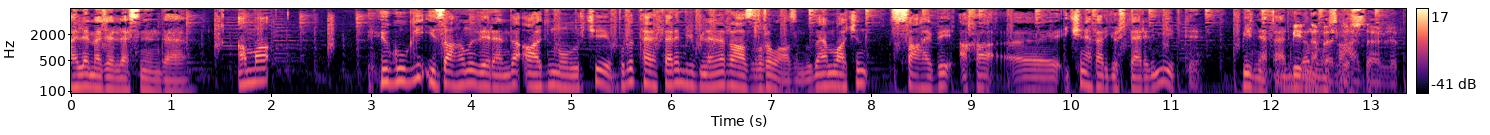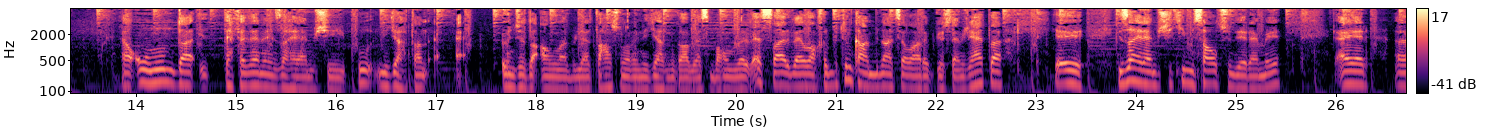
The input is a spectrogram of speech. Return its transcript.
Ailə məcəlləsinin də. Amma hüquqi izahını verəndə aydın olur ki, burada tərəflərin bir-birlərinə razılığı lazımdır. Və əmlakın sahibi axa e, iki nəfər göstərilməyibdi. Bir nəfər. Bir nəfər göstərilib. Yəni onun da dəfələrlə izah eləmişik. Bu nikahdan öncə də alına bilər, daha sonra nikah müqaviləsi bağlanır və s. və axır bütün kombinasiyaları göstərmişik. Hətta e, izah eləmişik ki, misal üçün deyirəm, əgər e,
